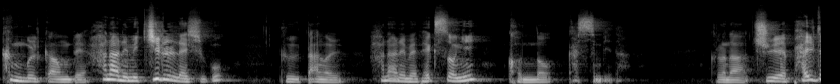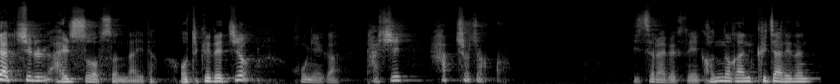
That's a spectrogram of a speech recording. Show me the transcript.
큰 물 가운데 하나님이 길을 내시고 그 땅을 하나님의 백성이 건너갔습니다. 그러나 주의 발자취를 알 수 없었나이다. 어떻게 됐죠? 홍해가 다시 합쳐졌고 이스라엘 백성이 건너간 그 자리는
